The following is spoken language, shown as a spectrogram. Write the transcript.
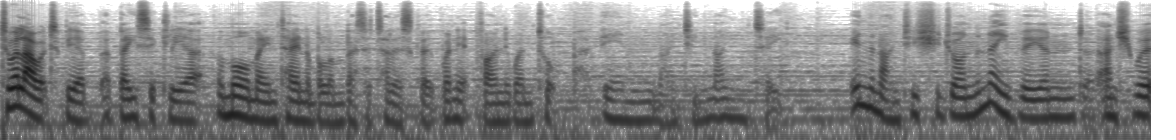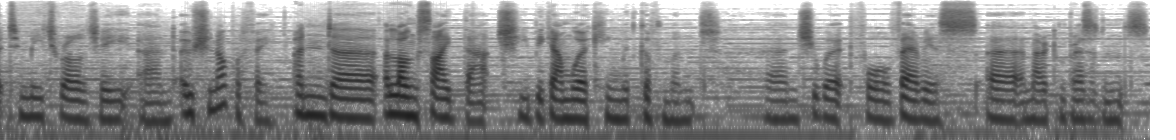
to allow it to be a, a basically a, a more maintainable and better telescope when it finally went up in 1990 in the 90s she joined the navy and and she worked in meteorology and oceanography. And uh, alongside that she began working with government and she worked for various uh, american presidents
